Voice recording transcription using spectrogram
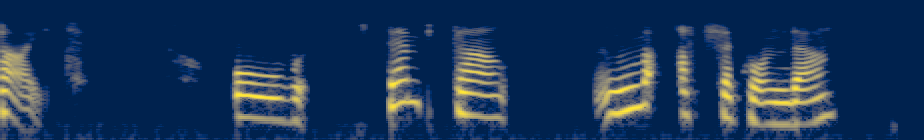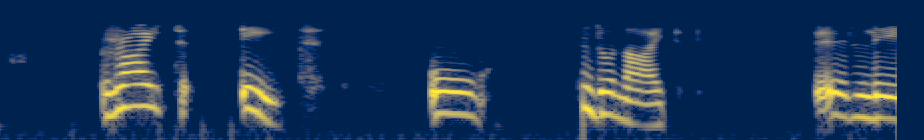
tajt. U temp ta' naqqas sekonda rajt id u ndunajt li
